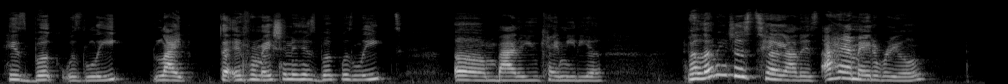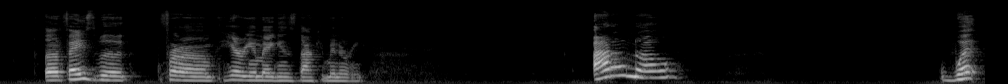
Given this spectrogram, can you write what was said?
his book was leaked, like the information in his book was leaked um, by the UK media. But let me just tell y'all this. I had made a reel on Facebook from Harry and Meghan's documentary. I don't know what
